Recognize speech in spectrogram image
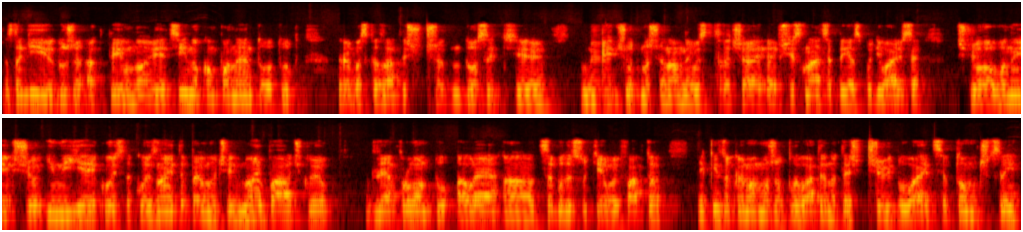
Задіює дуже активно авіаційну компоненту. Тут треба сказати, що досить е, відчутно, що нам не вистачає F-16. Я сподіваюся, що вони, якщо і не є якоюсь такою, знаєте, певною чарівною паличкою. Для фронту, але е, це буде суттєвий фактор, який зокрема може впливати на те, що відбувається, в тому числі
